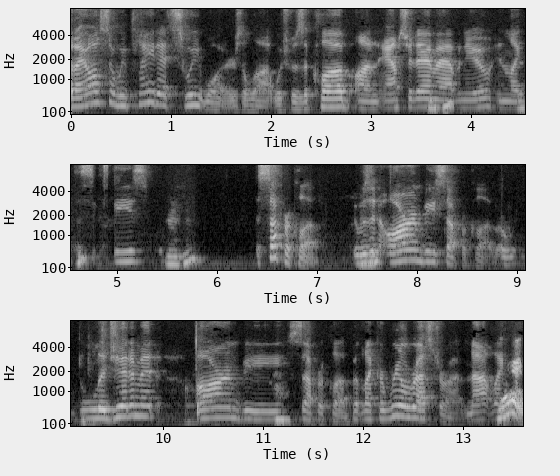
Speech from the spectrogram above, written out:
but I also we played at Sweetwaters a lot, which was a club on Amsterdam Mhm. Avenue in like the '60s. Mhm. a supper club. It was an R and B supper club, a legitimate R and B supper club, but like a real restaurant, not like Right.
